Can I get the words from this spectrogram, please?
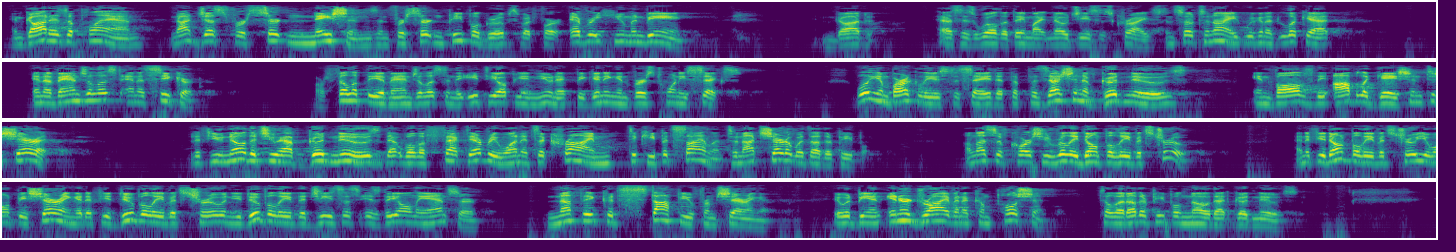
And God has a plan not just for certain nations and for certain people groups, but for every human being. And God has His will that they might know Jesus Christ. And so tonight we're going to look at an evangelist and a seeker or Philip the evangelist and the Ethiopian eunuch beginning in verse 26. William Barclay used to say that the possession of good news involves the obligation to share it. But if you know that you have good news that will affect everyone, it's a crime to keep it silent, to not share it with other people. Unless, of course, you really don't believe it's true. And if you don't believe it's true, you won't be sharing it. If you do believe it's true and you do believe that Jesus is the only answer, nothing could stop you from sharing it. It would be an inner drive and a compulsion to let other people know that good news.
